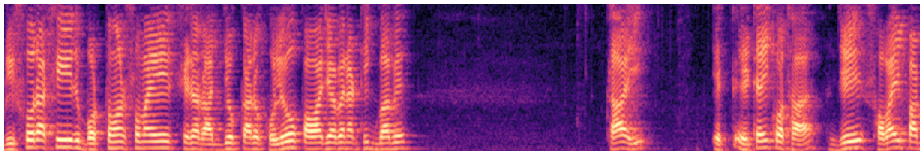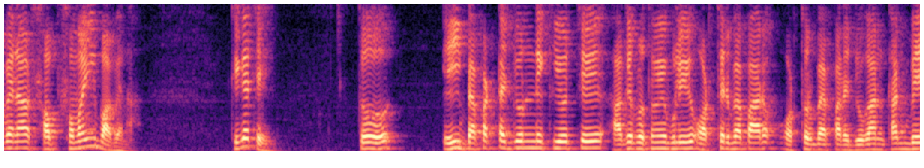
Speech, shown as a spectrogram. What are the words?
বৃষ রাশির বর্তমান সময়ে সেটা রাজ্যকারক হলেও পাওয়া যাবে না ঠিকভাবে। তাই এটাই কথা যে সবাই পাবে না, সব সময়ই পাবে না। ঠিক আছে? তো এই ব্যাপারটার জন্য কি হচ্ছে? আগে প্রথমে বলি অর্থের ব্যাপার, অর্থর ব্যাপারে যোগান থাকবে।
